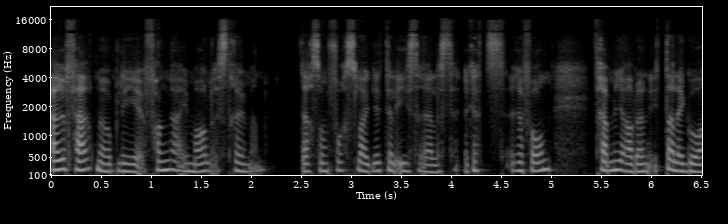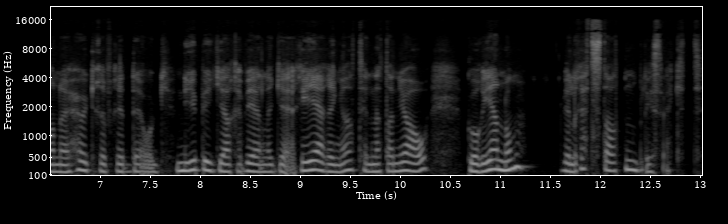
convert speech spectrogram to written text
er i ferd med å bli fanga i malstrømmen. Dersom forslaget til Israels rettsreform, fremmer av den ytterliggående høyrevridde og nybyggervennlige regjeringa til Netanyahu, går igjennom, vil rettsstaten bli svekt,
